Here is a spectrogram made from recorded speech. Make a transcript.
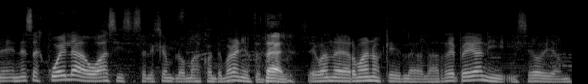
en esa escuela, Oasis es el ejemplo más contemporáneo. Total. De banda de hermanos que la, la repegan y, y se odian.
